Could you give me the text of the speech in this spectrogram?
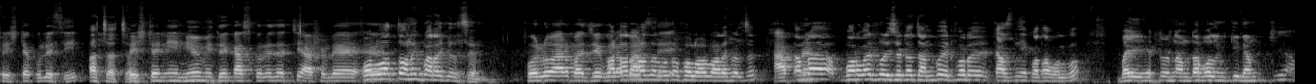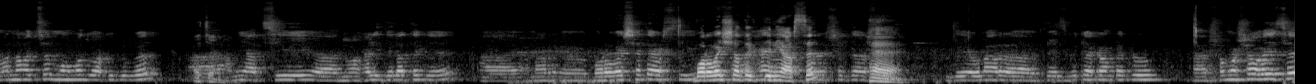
পেজটা খুলেছি। আচ্ছা আচ্ছা। পেজটা নিয়ে নিয়মিত কাজ করে যাচ্ছি। আসলে ফলোয়ার তো অনেক বাড়াই ফেলছেন। ফলোয়ার বা যেগুলো মতো ফলোয়ার বাড়াই ফেলছে। আমরা বড় ভাইয়ের পরিচয়টা জানব এরপরে কাজ নিয়ে কথা বলব। ভাই একটু নামটা বলেন কি নাম? জি আমার নাম হচ্ছে মোহাম্মদ ওয়াকিব রুবেল। আচ্ছা। আমি আছি নোয়াখালী জেলা থেকে। আমার বড় ভাইয়ের সাথে আসছি। বড় ভাইয়ের সাথে হ্যাঁ, তিনি আসছেন? হ্যাঁ। যে ওনার ফেসবুক অ্যাকাউন্টে একটু সমস্যা হয়েছে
